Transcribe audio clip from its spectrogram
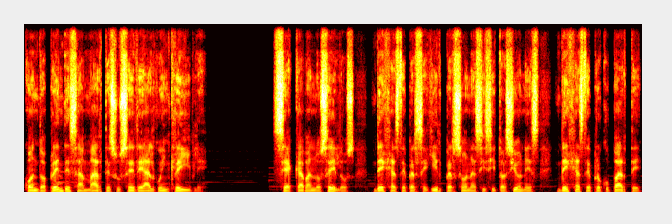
Cuando aprendes a amarte sucede algo increíble. Se acaban los celos, dejas de perseguir personas y situaciones, dejas de preocuparte,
